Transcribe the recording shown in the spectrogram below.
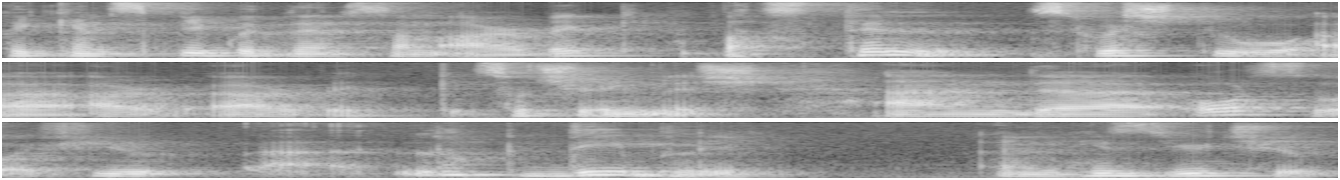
he can speak with them some Arabic, but still switch to uh, Arab, Arabic, switch to English. And uh, also, if you uh, look deeply in his YouTube,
